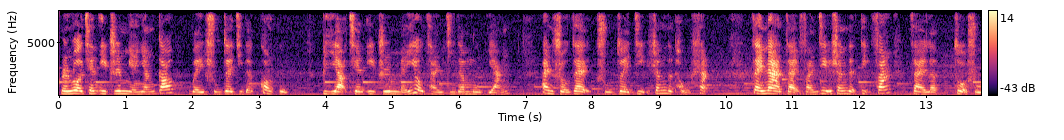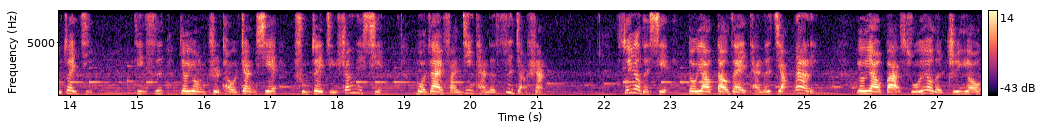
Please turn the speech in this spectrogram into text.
人若牵一只绵羊羔为赎罪祭的供物，必要牵一只没有残疾的母羊，按手在赎罪祭牲的头上，在那宰凡祭生的地方宰了做赎罪祭。祭司要用指头蘸些赎罪祭牲的血，抹在燔祭坛的四角上，所有的血都要倒在坛的角那里，又要把所有的脂油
